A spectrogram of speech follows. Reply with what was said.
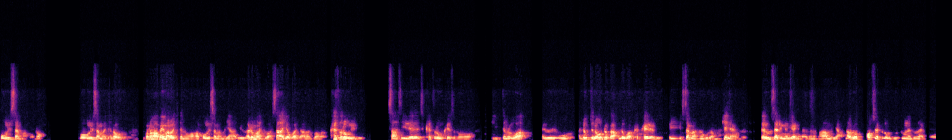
ပုံလေးဆက်မှာပေါ့နော်ပုံလေးဆက်မှာကျွန်တော်ပထမပိုင်းမှာတော့ကျွန်တော်ကပုံလေးဆက်မှာမရသေးဘူးအဲ့တော့မှသူကစရောက်ကကြတော့သူကခက်စလုံးနေလေ စာစီတဲ့ခက်စလုံးခက်ဆိုတော့ဒီကျွန်တော်တို့ကဟိုအလုပ်ကျွန်တော်တို့ကအလုပ်ကခက်ခဲတယ်လေဒီဆက်မှာတွန်းဖို့တော့မဖြစ်နိုင်ဘူးလေဒါလို့ဆက်တင်နေရိုက်နေတာကျွန်တော်ဘာမှမရနောက်တော့ offset တစ်လုံးသူတွန်းလဲတွန်းလိုက်ပေါ့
